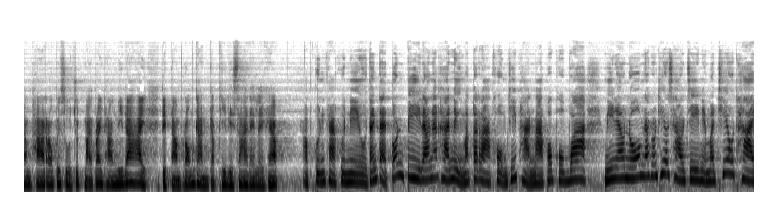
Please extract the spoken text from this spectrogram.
นำพาเราไปสู่จุดหมายปลายทางนี้ได้ ติดตามพร้อมกันกับพีริซ่าได้เลยครับ ขอบคุณค่ะคุณนิว ตั้งแต่ต้นปีแล้วนะคะ1มกราคมที่ผ่านมาก็พบว่ามีแนวโน้มนักท่องเที่ยวชาวจีนเนี่ยมาเที่ยวไทย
